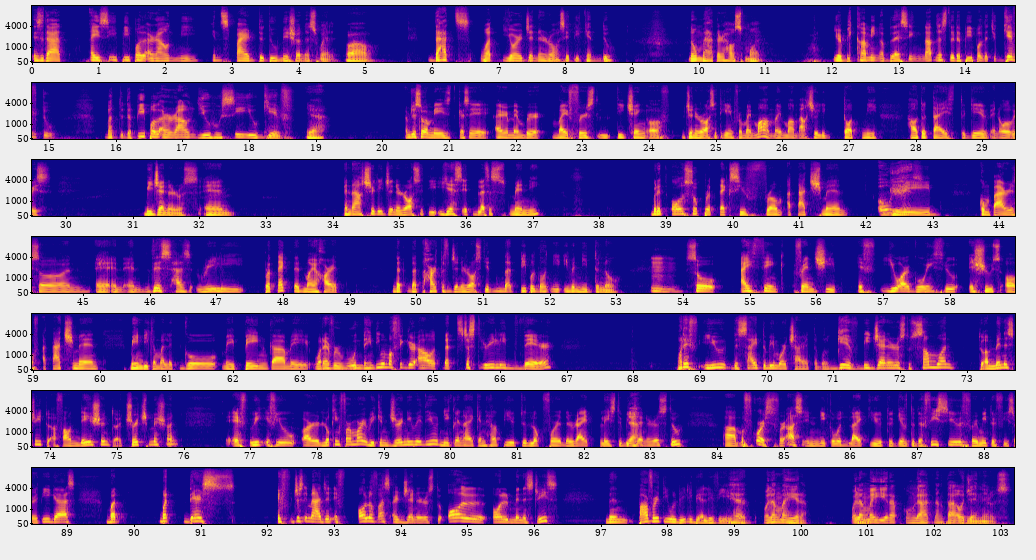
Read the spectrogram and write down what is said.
is that I see people around me inspired to do mission as well. Wow. That's what your generosity can do. No matter how small. You're becoming a blessing not just to the people that you give to, but to the people around you who see you give. Yeah. I'm just so amazed kasi I remember my first teaching of generosity came from my mom. My mom actually taught me how to tithe, to give, and always be generous. And and actually generosity, yes, it blesses many, but it also protects you from attachment, Oh, yes. Comparison, and, and and this has really protected my heart. That that heart of generosity that people don't need, even need to know. Mhm. So I think friendship, if you are going through issues of attachment, may hindi ka ma-let go, may pain ka, may whatever wound na hindi mo ma-figure out that's just really there. What if you decide to be more charitable? Give, be generous to someone, to a ministry, to a foundation, to a church mission. If we if you are looking for more, we can journey with you. Nico and I can help you to look for the right place to be Yeah. generous to. Um, of course, for us, in Nico would like you to give to the Feast Youth, for me to Feast Ortigas. But but there's if just imagine if all of us are generous to all all ministries, then poverty will really be alleviated. Yeah. Walang mahirap. Walang Mm. mahirap kung lahat ng tao generous.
